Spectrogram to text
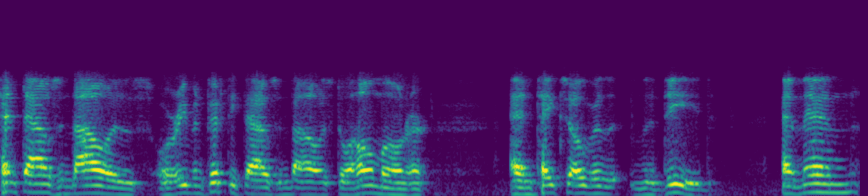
$10,000 or even $50,000 to a homeowner and takes over the, deed and then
